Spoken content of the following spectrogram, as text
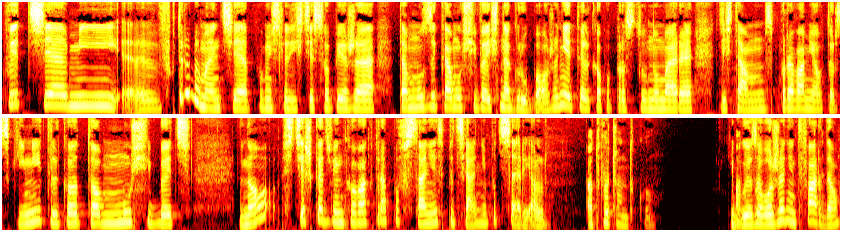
Powiedzcie mi, e, w którym momencie pomyśleliście sobie, że ta muzyka musi wejść na grubo, że nie tylko po prostu numery gdzieś tam z prawami autorskimi, tylko to musi być no, ścieżka dźwiękowa, która powstanie specjalnie pod serial. Od początku. I było założenie twardo.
